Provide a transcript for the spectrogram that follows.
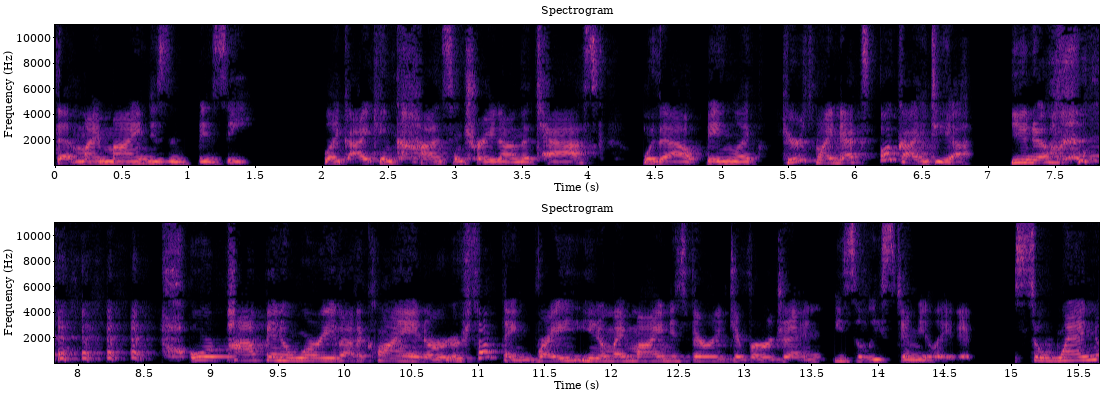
that my mind isn't busy. Like I can concentrate on the task without being like, here's my next book idea, you know? or pop in a worry about a client or, or something, right? You know, my mind is very divergent and easily stimulated. So when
